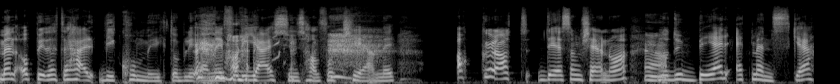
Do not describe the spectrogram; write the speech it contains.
Men oppi dette her, vi kommer ikke til å bli enige, fordi jeg syns han fortjener akkurat det som skjer nå. Ja. Når du ber et menneske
